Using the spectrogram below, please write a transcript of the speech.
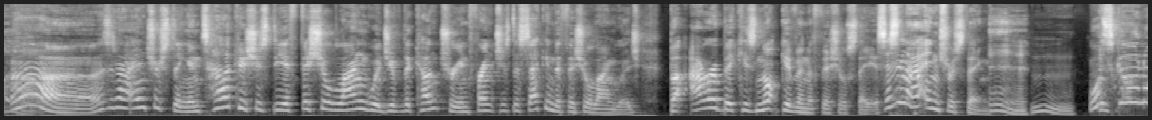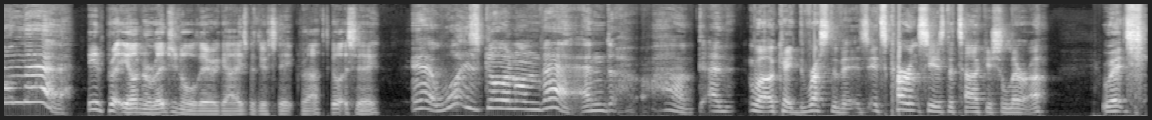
Ah, isn't that interesting? And Turkish is the official language of the country, and French is the second official language. But Arabic is not given official status. Isn't that interesting? Yeah. What's going on there? Being pretty unoriginal there, guys, with your statecraft, got to say. Yeah, what is going on there? And, ah, and well, okay, the rest of it is its currency is the Turkish lira, which,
